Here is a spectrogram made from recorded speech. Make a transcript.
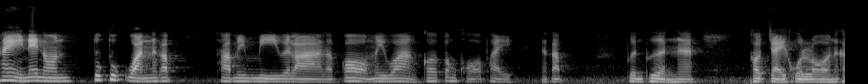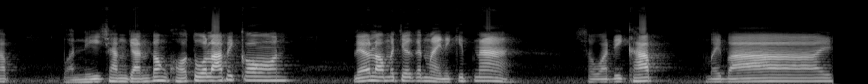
ให้แน่นอนทุกๆวันนะครับ ถ้าไม่มีเวลาแล้วก็ไม่ว่างก็ต้องขออภัยนะครับ เพื่อนๆนะ เข้าใจคนรอนะครับ วันนี้ช่างยันต้องขอตัวลาไปก่อน แล้วเรามาเจอกันใหม่ในคลิปหน้า สวัสดีครับ บ๊ายบาย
